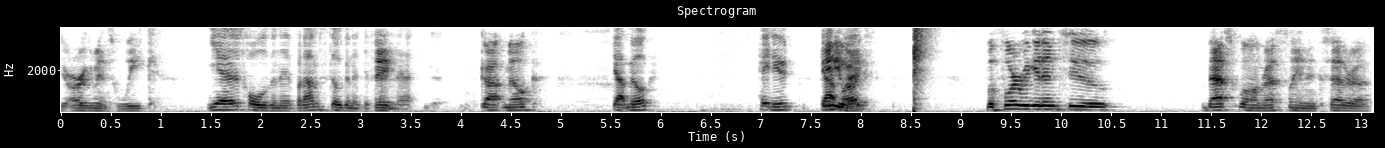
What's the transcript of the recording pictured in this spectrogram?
Your argument's weak. Yeah, there's holes in it, but I'm still gonna defend Hey. that. Got milk. Got milk? Hey, dude. Got Anyway. mugs? Before we get into basketball and wrestling, etc.,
